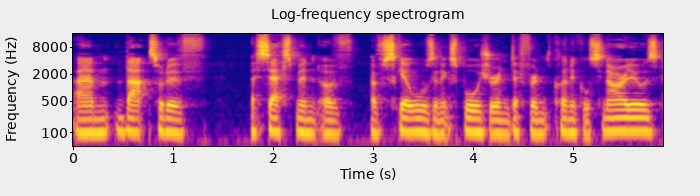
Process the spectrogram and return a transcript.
Um, that sort of assessment of of skills and exposure in different clinical scenarios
